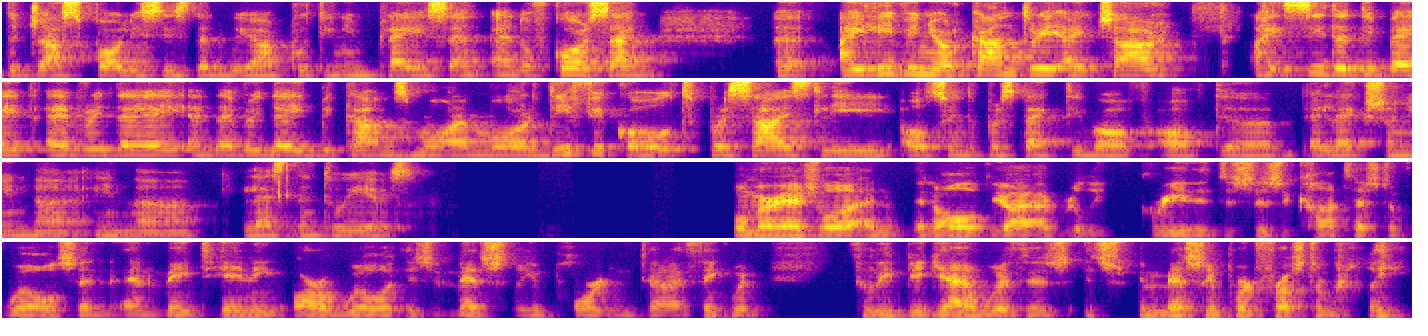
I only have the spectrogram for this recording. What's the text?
the just policies that we are putting in place. And, and of course, I'm, uh, I live in your country, HR. I see the debate every day, and every day it becomes more and more difficult, precisely also in the perspective of, of the election in, uh, in uh, less than two years. Well, Mariangela, and, and all of you, I really agree that this is a contest of wills, and, and maintaining our will is immensely important. And I think what Philippe began with is it's immensely important for us to really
